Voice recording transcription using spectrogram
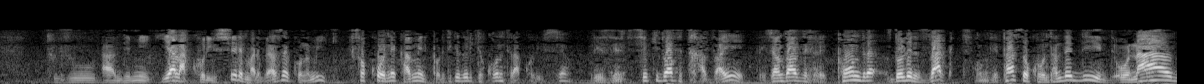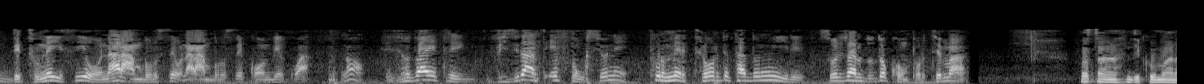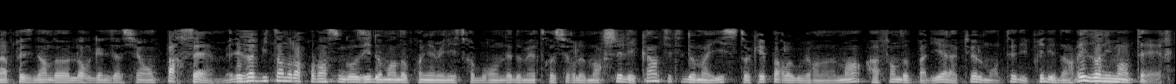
toujours endémique. Il y a la corruption et les malversations économiques. Il faut qu'on ait quand même une politique de lutte contre la corruption. Les institutions qui doivent travailler, les gens doivent répondre de leurs actes. On ne peut pas se contenter de dire on a détourné ici, on a remboursé, on a remboursé combien quoi. Non, les gens doivent être vigilants et fonctionner pour mettre hors d'état de nuire ce genre de comportement. Faustin Dikoumana, président de l'organisation Parsem. Les habitants de la province Ngozi demandent au Premier ministre burundais de mettre sur le marché les quantités de maïs stockées par le gouvernement afin de pallier à l'actuelle montée des prix des denrées alimentaires.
